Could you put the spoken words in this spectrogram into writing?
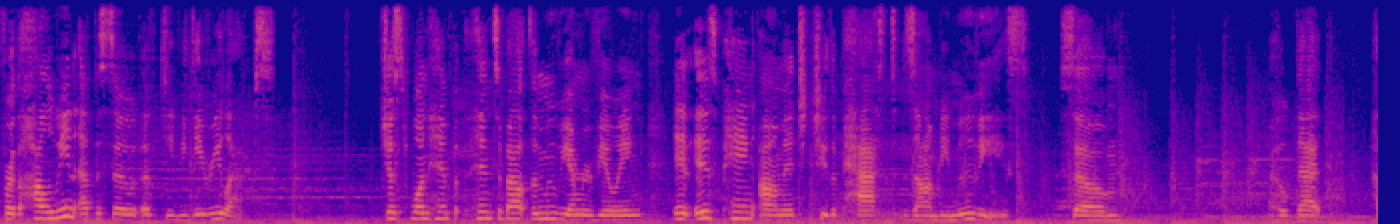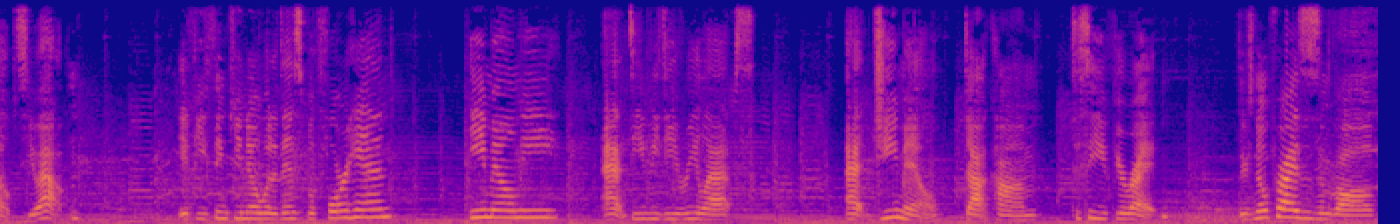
for the Halloween episode of DVD Relapse. Just one hint, hint about the movie I'm reviewing, it is paying homage to the past zombie movies. So I hope that helps you out. If you think you know what it is beforehand, email me at dvdrelapse at gmail.com to see if you're right. There's no prizes involved,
